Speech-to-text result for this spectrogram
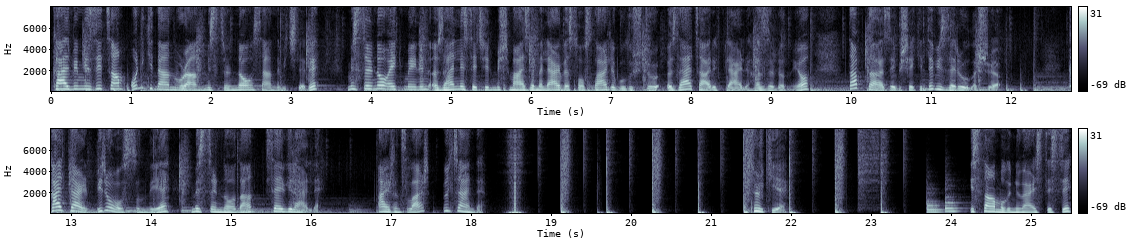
Kalbimizi tam 12'den vuran Mr. No sandviçleri, Mr. No ekmeğinin özenle seçilmiş malzemeler ve soslarla buluştuğu özel tariflerle hazırlanıyor, taptaze bir şekilde bizlere ulaşıyor. Kalpler bir olsun diye Mr. No'dan sevgilerle. Ayrıntılar bültende. Türkiye İstanbul Üniversitesi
